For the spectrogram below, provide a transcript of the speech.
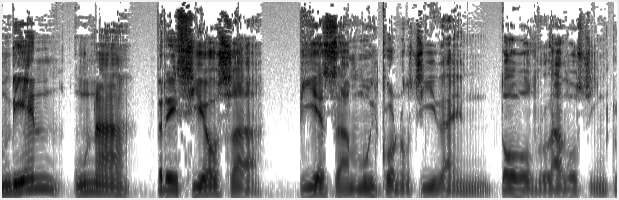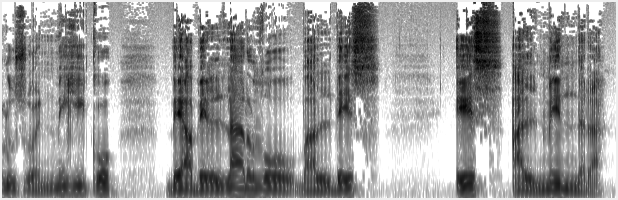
También una preciosa pieza muy conocida en todos lados, incluso en México, de Abelardo Valdés, es Almendra.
